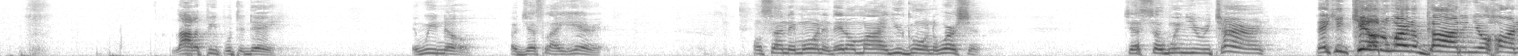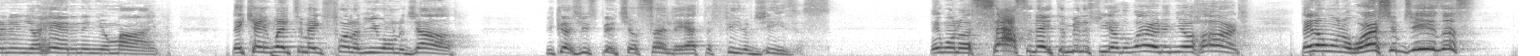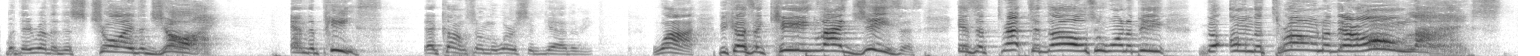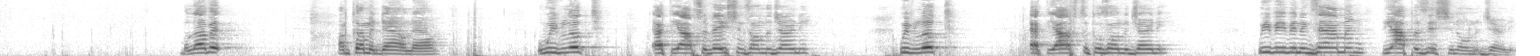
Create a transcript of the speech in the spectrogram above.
A lot of people today that we know are just like Herod. On Sunday morning, they don't mind you going to worship. Just so when you return, they can kill the word of God in your heart and in your head and in your mind. They can't wait to make fun of you on the job because you spent your Sunday at the feet of Jesus. They want to assassinate the ministry of the word in your heart. They don't want to worship Jesus, but they rather destroy the joy and the peace that comes from the worship gathering. Why? Because a king like Jesus is a threat to those who want to be the, on the throne of their own lives. Beloved, I'm coming down now. We've looked at the observations on the journey. We've looked at the obstacles on the journey. We've even examined the opposition on the journey.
